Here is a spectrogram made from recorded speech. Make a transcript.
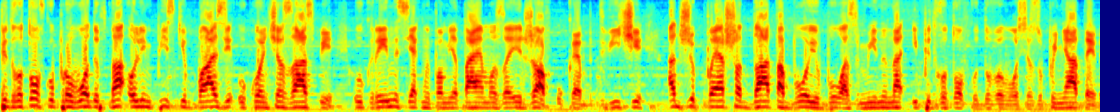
підготовку проводив на олімпійській базі у Конча-Заспі. Українець, як ми пам'ятаємо, заїжджав у кемп двічі, адже перша дата бою була змінена і підготовку довелося зупиняти.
